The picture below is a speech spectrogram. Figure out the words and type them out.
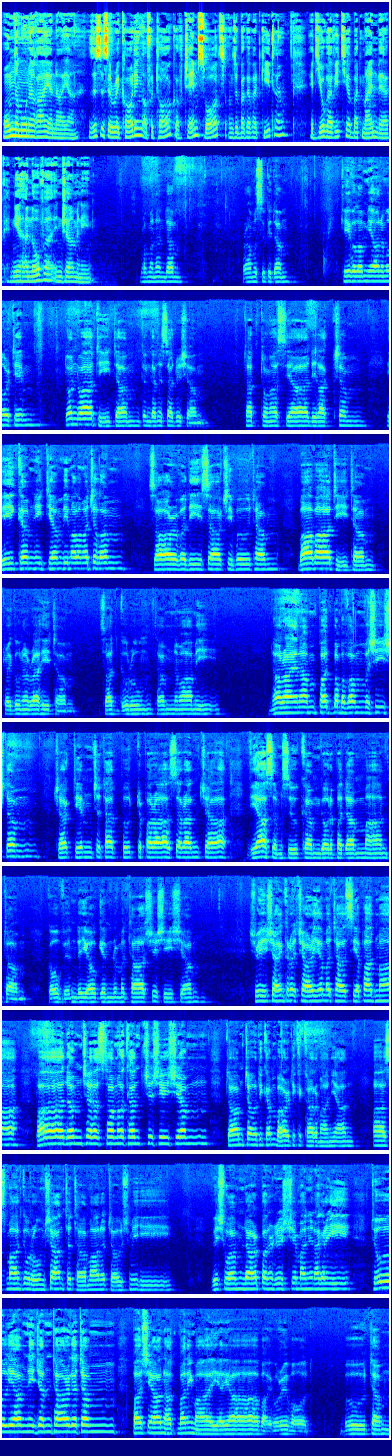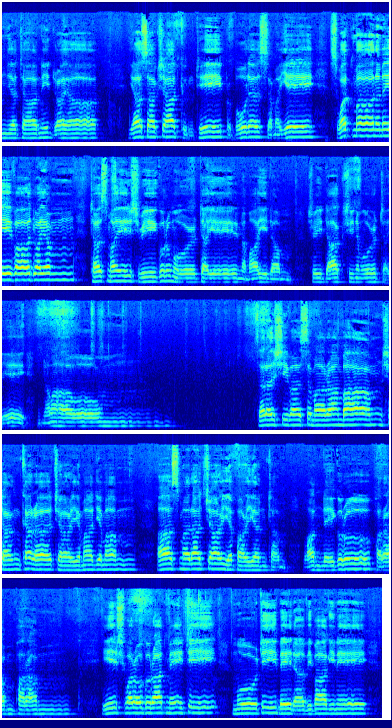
Om Namo Narayanaya. This is a recording of a talk of James Swartz on the Bhagavad Gita at Yoga Vidya Bad Meinberg near Hanover in Germany. Ramanandam, Ramasukadam, Kevalam Yanamurtim, Dondvatitam, Ganganasadrisham, Tattvamasya Dilaksham, Ekam Nityam Vimalamachalam, Sarvadi Sakshibhutam, Bhavatitam Triguna Sadgurum Tam Namami Narayanam Padmabhavam Vashishtam Shaktim Chatat Putra Parasarancha Vyasam Sukham Godapadam Mahantam Govinda Yogendra Matashishisham Sri Shankaracharya Matasya Padma Padam Chahastamalakancha Shishyam tam totikam vartika karmanyan asmad gurum vishwam darpanadrishyamani tulyam nijantargatam pasyan atmani mayaya vayurivod bhutam yata nidraya yasakshat kurute praboda samaye swatmanameva dvayam तस्मै श्रीगुरुमूर्तये नम इदं श्रीदाक्षिणमूर्तये नमः ॐ सरशिवसमारम्भां शङ्कराचार्यमाध्यमम् माध्यमम् वन्दे गुरु परं ईश्वरो गुरात्मेति मूर्तिभेदविभागिने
